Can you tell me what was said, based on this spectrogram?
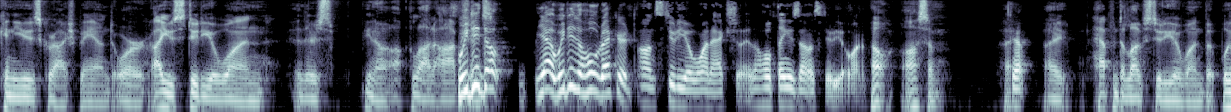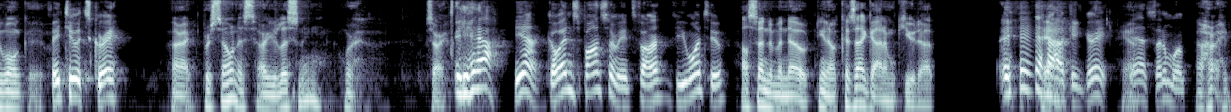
can use GarageBand, or I use Studio One. There's you know a lot of options. We did the yeah, we did the whole record on Studio One. Actually, the whole thing is on Studio One. Oh, awesome! I, Yep. I happen to love Studio One, but we won't. go. Me too. It's great. All right, PreSonus, are you listening? We're sorry. Yeah, yeah. Go ahead and sponsor me. It's fine if you want to. I'll send him a note, you know, because I got him queued up. yeah. Okay, great. Yeah. Yeah. send them one. All right.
